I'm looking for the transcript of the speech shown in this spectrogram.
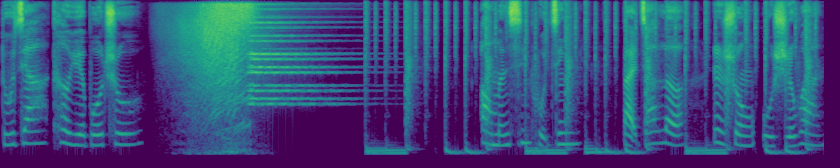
独家特约播出。澳门新普京，百家乐日送五十万，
